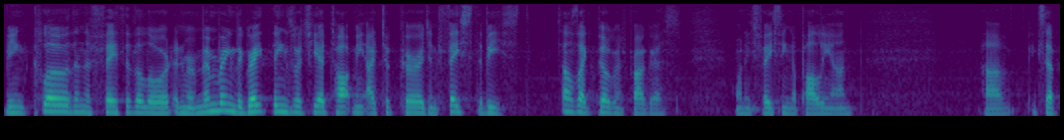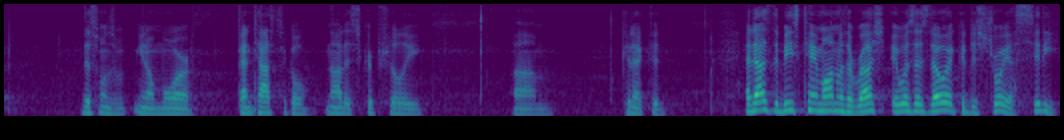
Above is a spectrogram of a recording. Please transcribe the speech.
being clothed in the faith of the Lord and remembering the great things which he had taught me, I took courage and faced the beast. Sounds like Pilgrim's Progress. when he's facing Apollyon. Um, except this one's you know more fantastical, not as scripturally um, connected. And as the beast came on with a rush, it was as though it could destroy a city.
